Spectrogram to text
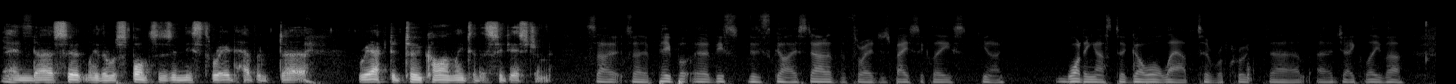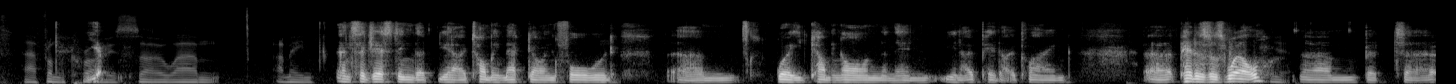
Yes. and uh, certainly the responses in this thread haven't uh, reacted too kindly to the suggestion. So, so people, uh, this this guy started the thread just basically, you know, wanting us to go all out to recruit uh, uh, Jake Lever uh, from the Crows. Yep. So, um, I mean, and suggesting that you know Tommy Mack going forward, um, Weed coming on, and then you know Pedo playing uh, Petters as well. Um, but uh,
